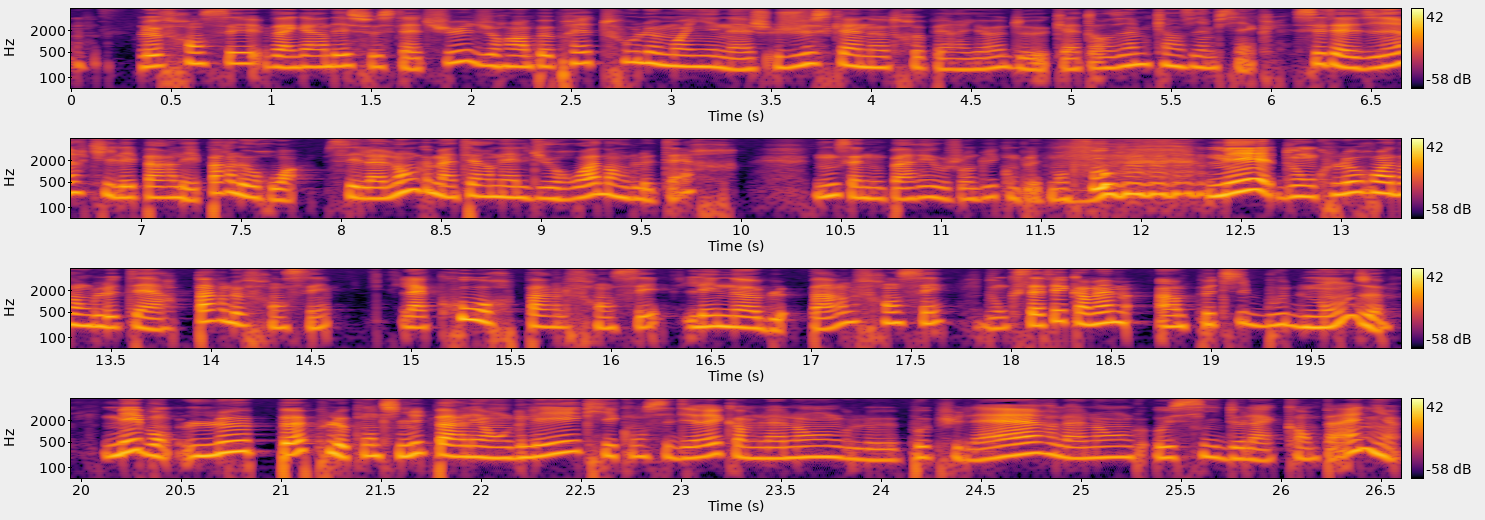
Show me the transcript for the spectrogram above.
le français va garder ce statut durant à peu près tout le Moyen Âge, jusqu'à notre période 14e, 15e siècle. C'est-à-dire qu'il est parlé par le roi. C'est la langue maternelle du roi d'Angleterre. Nous, ça nous paraît aujourd'hui complètement fou. Mais donc, le roi d'Angleterre parle français. La cour parle français, les nobles parlent français, donc ça fait quand même un petit bout de monde. Mais bon, le peuple continue de parler anglais, qui est considéré comme la langue populaire, la langue aussi de la campagne.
